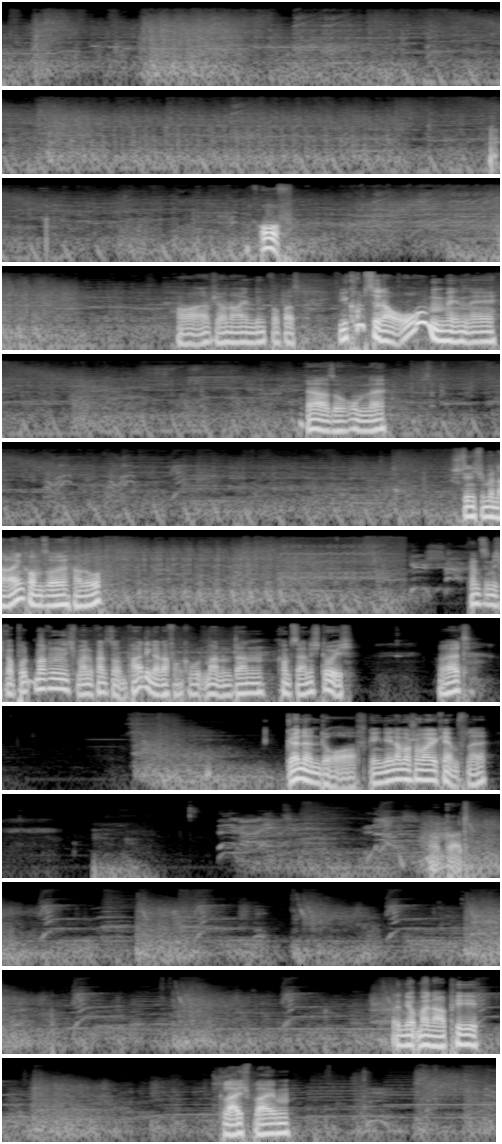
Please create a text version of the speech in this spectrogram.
Auf. Oh, habe ich auch noch einen Link verpasst. Wie kommst du da oben hin, ey? Ja, so rum, ne? Verstehe nicht, wie man da reinkommen soll. Hallo? Kannst du nicht kaputt machen? Ich meine, du kannst noch ein paar Dinger davon kaputt machen und dann kommst du ja nicht durch. Was? Gönnendorf. Gegen den haben wir schon mal gekämpft, ne? Oh Gott. Wenn ich ob meine AP gleich bleiben.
